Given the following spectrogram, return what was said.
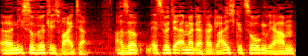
äh, nicht so wirklich weiter. Also es wird ja immer der Vergleich gezogen. Wir haben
